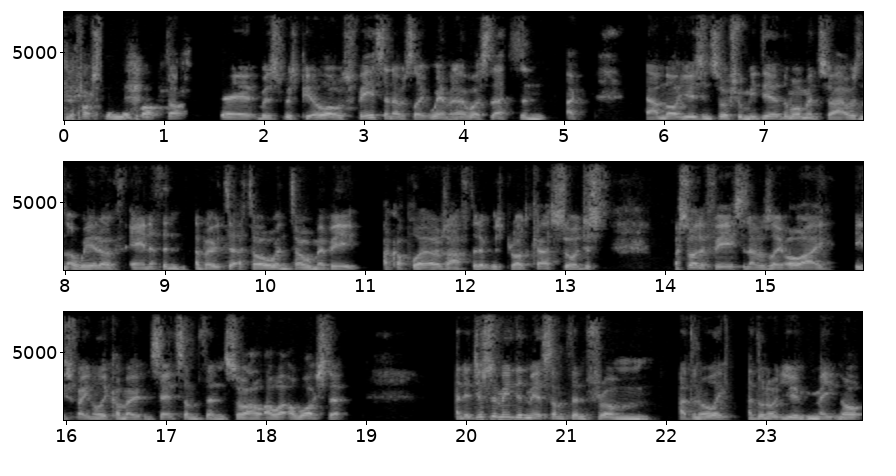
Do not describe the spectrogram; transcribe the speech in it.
the first thing that popped up uh, was was Peter Lawwell's face, and I was like, wait a minute, what's this? And I. I'm not using social media at the moment, so I wasn't aware of anything about it at all until maybe a couple of hours after it was broadcast. So I just I saw the face and I was like, oh, I he's finally come out and said something. So I, I, I watched it, and it just reminded me of something from I don't know, like I don't know, you might not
